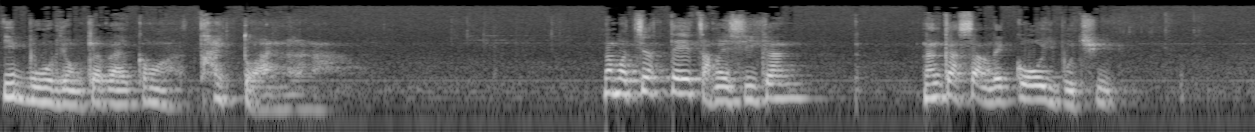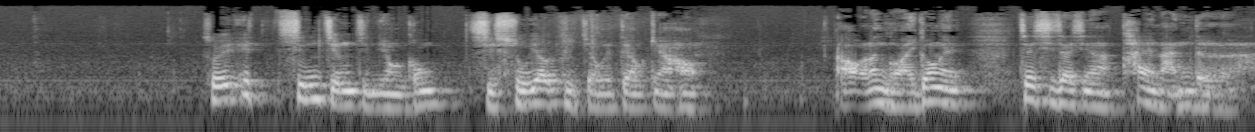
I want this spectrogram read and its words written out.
以无量劫来讲啊，太短了啦。那么这短暂的时间，咱甲上咧过意不去，所以一心精进用功是需要具足的条件吼。好，咱看伊讲呢，这实在是啊，太难得了。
